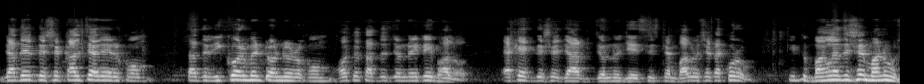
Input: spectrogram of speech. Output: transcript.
যাদের দেশে কালচার এরকম, তাদের রিকোয়ারমেন্ট অন্যরকম, হয়তো তাদের জন্য এটাই ভালো। এক এক দেশে যার জন্য যে সিস্টেম ভালো সেটা করুক। কিন্তু বাংলাদেশের মানুষ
